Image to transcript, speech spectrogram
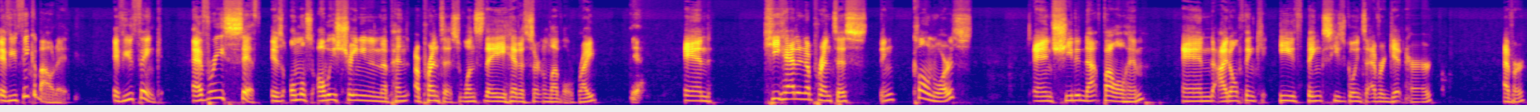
if you think about it, if you think every Sith is almost always training an appen- apprentice once they hit a certain level, right? Yeah. And he had an apprentice in Clone Wars, and she did not follow him. And I don't think he thinks he's going to ever get her, ever.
